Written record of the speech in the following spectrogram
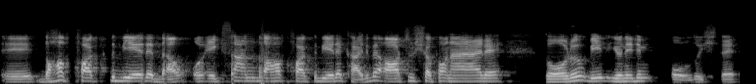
e, daha farklı bir yere daha o eksen daha farklı bir yere kaydı ve Arthur Schopenhauer'e doğru bir yönelim oldu işte.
